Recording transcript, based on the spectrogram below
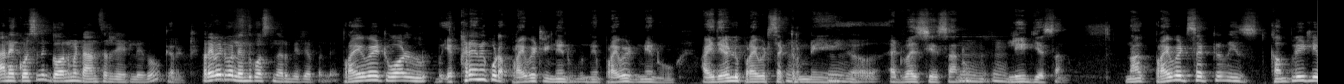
అనే క్వశ్చన్ గవర్నమెంట్ ఆన్సర్ చేయట్లేదు. కరెక్ట్. ప్రైవేట్ వాళ్ళు ఎందుకు వస్తున్నారు మీరు చెప్పండి? ప్రైవేట్ వాళ్ళు ఎక్కడైనా కూడా ప్రైవేట్ నేను నేను ప్రైవేట్ నేను ఐదేళ్ళు ప్రైవేట్ సెక్టర్ని అడ్వైజ్ చేశాను లీడ్ చేశాను. నాకు private sector is completely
